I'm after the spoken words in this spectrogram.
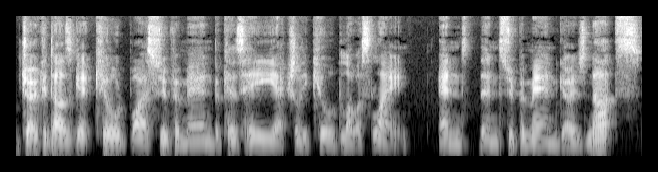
Joker does get killed by Superman because he actually killed Lois Lane, and then Superman goes nuts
